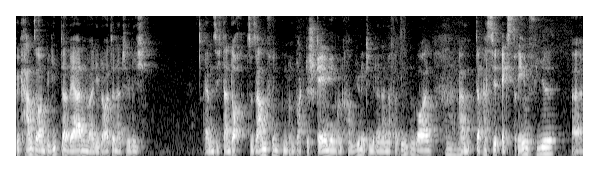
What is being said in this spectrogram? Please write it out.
bekannter und beliebter werden, weil die Leute natürlich ähm, sich dann doch zusammenfinden und praktisch Gaming und Community miteinander verbinden wollen. Mhm. Ähm, da passiert extrem viel. Äh,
